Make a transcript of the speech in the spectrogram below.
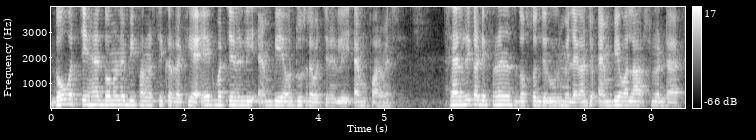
दो बच्चे हैं, दोनों ने बी फार्मेसी कर रखी है, एक बच्चे ने ली एमबीए और दूसरे बच्चे ने ली एम फार्मेसी सैलरी का डिफरेंस दोस्तों ज़रूर मिलेगा। जो एमबीए वाला स्टूडेंट है,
